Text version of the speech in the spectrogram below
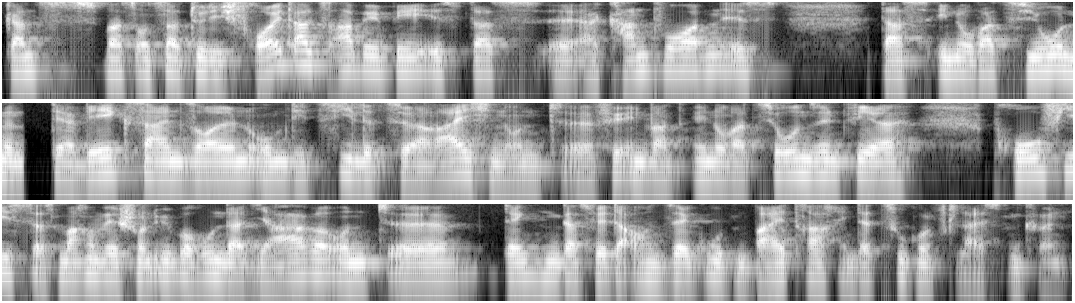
ganz, was uns natürlich freut als ABB, ist, dass äh, erkannt worden ist, dass Innovationen der Weg sein sollen, um die Ziele zu erreichen. Und äh, für Innovation sind wir Profis, das machen wir schon über 100 Jahre und äh, denken, dass wir da auch einen sehr guten Beitrag in der Zukunft leisten können.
